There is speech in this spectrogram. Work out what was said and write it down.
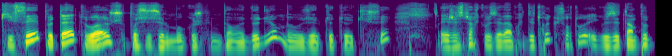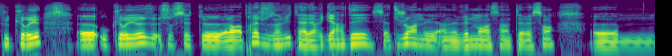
kiffé peut-être, ouais, je sais pas si c'est le mot que je peux me permettre de dire, mais vous avez peut-être euh, kiffé. Et j'espère que vous avez appris des trucs surtout et que vous êtes un peu plus curieux euh, ou curieuse sur cette. euh, alors après, je vous invite à aller regarder. C'est toujours un, événement assez intéressant euh,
